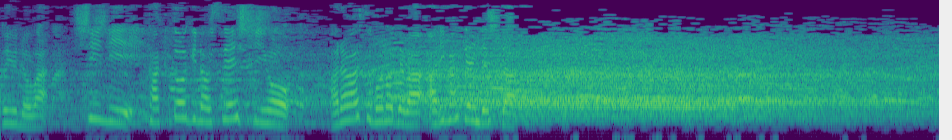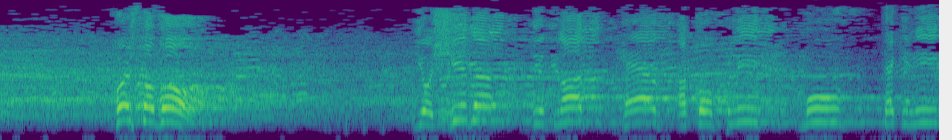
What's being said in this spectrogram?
というのは真に格闘技の精神を表すものではありませんでした First of all, Yoshida did not have a complete move technique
